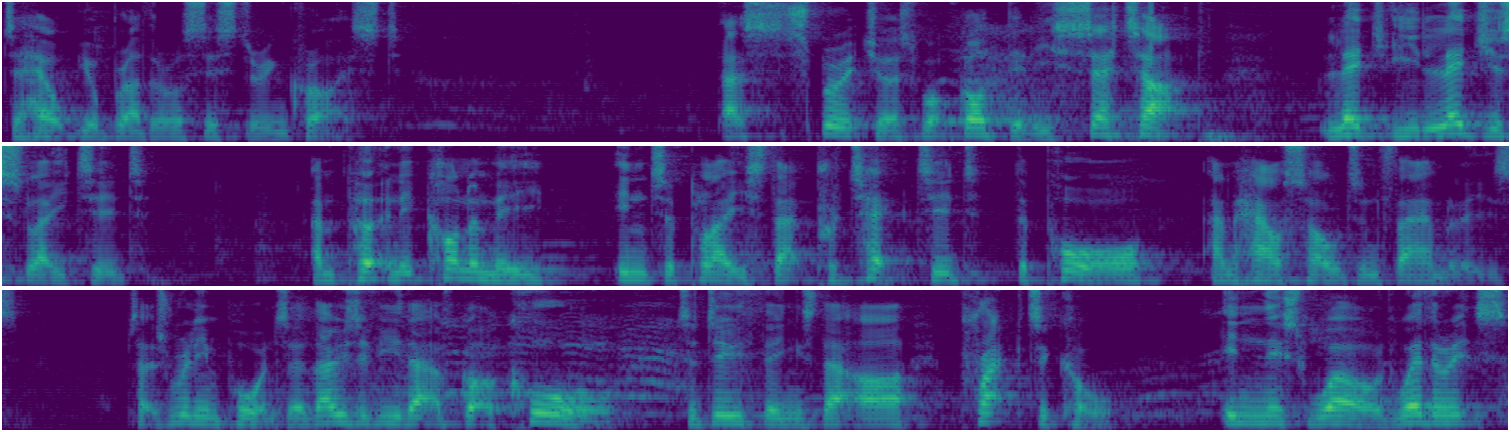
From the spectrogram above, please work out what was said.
to help your brother or sister in Christ. That's spiritual, that's what God did. He set up, leg- he legislated and put an economy into place that protected the poor and households and families. So it's really important. So, those of you that have got a call to do things that are practical in this world, whether it's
